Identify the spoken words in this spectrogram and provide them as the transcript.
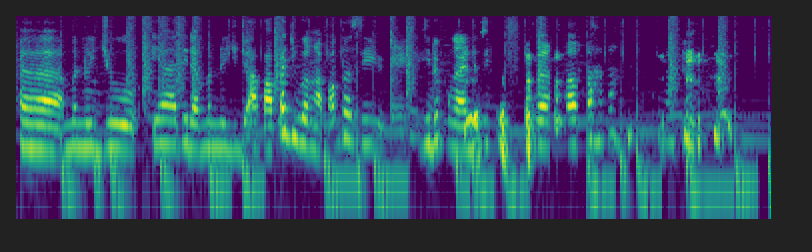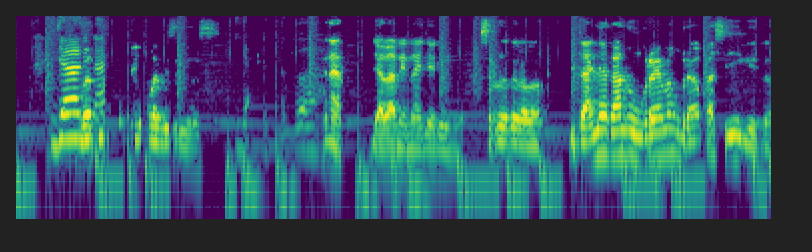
eh menuju ya tidak menuju apa-apa juga nggak apa-apa sih. Kayak Hidup nggak ada sih juga nggak apa-apa. Jalanin buat aja. yang lebih serius Iya, betul. Jalanin aja dulu. Seru tuh kalau ditanya kan umurnya emang berapa sih? Gitu.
